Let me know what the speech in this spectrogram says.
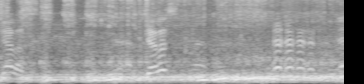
Are you jealous? Jealous?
